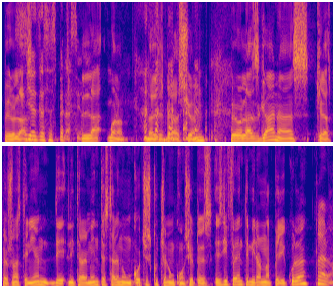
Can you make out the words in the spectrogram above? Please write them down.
pero las... Sí, es desesperación. La, bueno, la desesperación, pero las ganas que las personas tenían de literalmente estar en un coche escuchando un concierto. Es, es diferente mirar una película Claro.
